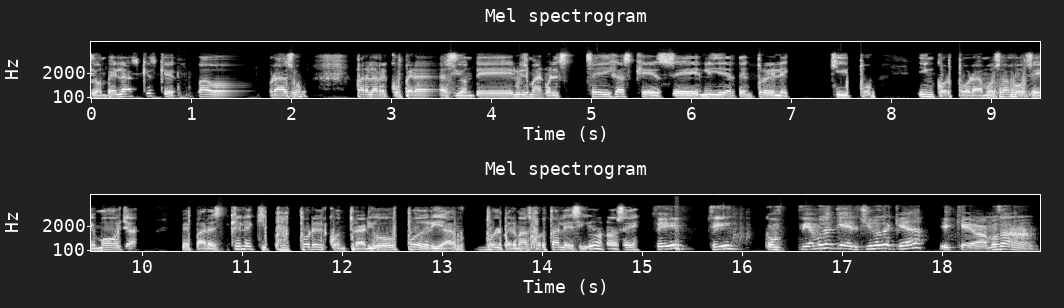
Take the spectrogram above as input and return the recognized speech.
John Velázquez, que es un brazo, para la recuperación de Luis Manuel Seijas, que es el líder dentro del equipo. Incorporamos a José Moya, me parece que el equipo, por el contrario, podría volver más fortalecido, no sé. Sí, sí, confiamos en que el chino se queda y que vamos a,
